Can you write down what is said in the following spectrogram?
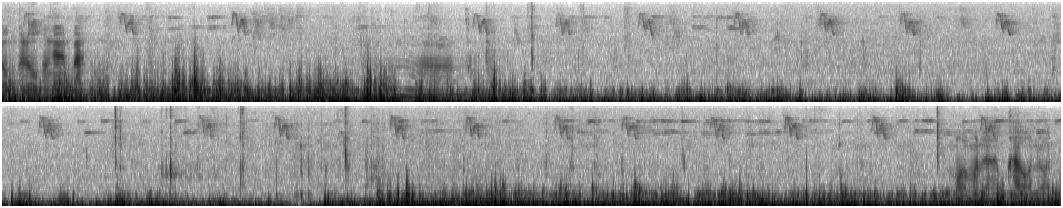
ลมพะโลพังงานบานผมอืม หอมมันนะครับข้าวอ่อนๆ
